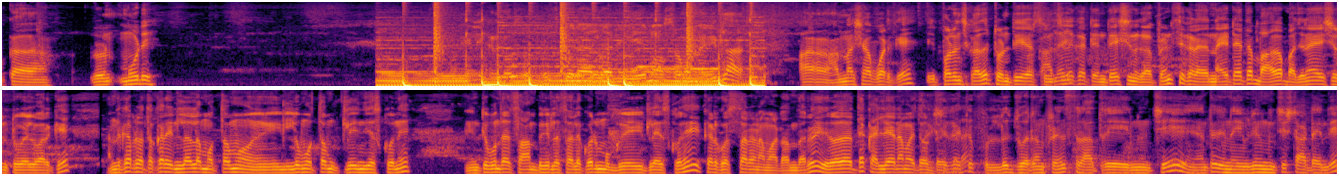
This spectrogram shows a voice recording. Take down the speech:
ఒక రెండు మూడి. ఇక్కడికి వస్తాం ఫ్రెండ్స్ కూరగాయలు కానీ ఏం అన్న షాప్ వాడికి ఇప్పటి నుంచి కాదు ట్వంటీ ఇయర్స్ నుంచి. ఇక్కడ టెంట్ వేసింది కదా ఫ్రెండ్స్. ఇక్కడ నైట్ అయితే బాగా భజన చేసింది ట్వెల్వ్ వరకు. అందుకే ప్రతి ఒక్కరు ఇళ్ళలో మొత్తం ఇల్లు మొత్తం క్లీన్ చేసుకొని ఇంటి ముందర సాంపి ఇట్లా చల్లుకొని ముగ్గు ఇట్లా వేసుకొని ఇక్కడికి వస్తారన్నమాట అందరూ. ఈ రోజు అయితే కళ్యాణం అయితే ఉంటుంది అయితే ఫుల్ జ్వరం ఫ్రెండ్స్. రాత్రి నుంచి అంటే నిన్న ఈవినింగ్ నుంచి స్టార్ట్ అయింది.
